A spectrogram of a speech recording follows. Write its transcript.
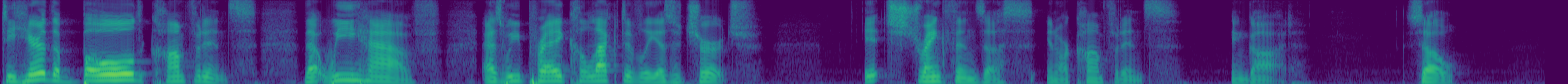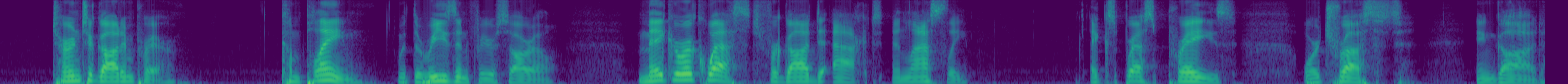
to hear the bold confidence that we have as we pray collectively as a church, it strengthens us in our confidence in God. So, turn to God in prayer. Complain with the reason for your sorrow. Make a request for God to act. And lastly, express praise or trust in God.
